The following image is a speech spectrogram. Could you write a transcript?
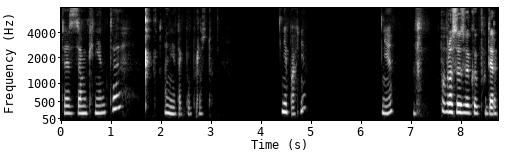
To jest zamknięte. A nie, tak po prostu. Nie pachnie? Nie? Po prostu zwykły puder.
